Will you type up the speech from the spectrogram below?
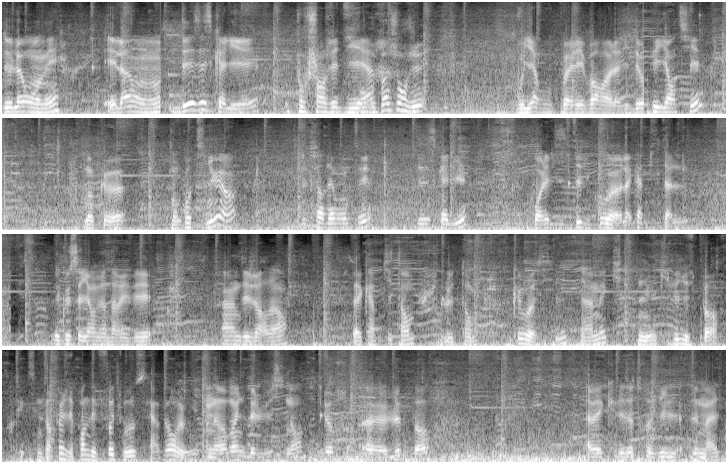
de là où on est. Et là, on monte des escaliers pour changer On d'hier. veut pas changer. Hier, vous pouvez aller voir euh, la vidéo pays entier. Donc, euh, on continue hein, de faire des montées, des escaliers pour aller visiter du coup euh, la capitale. Du coup, ça y est, on vient d'arriver à un des jardins avec un petit temple, le temple que voici. Il y a un mec nu, qui fait du sport et qui nous empêche de prendre des photos, c'est un peu relou. On a vraiment une belle vue sinon sur euh, le port avec les autres villes de Malte.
